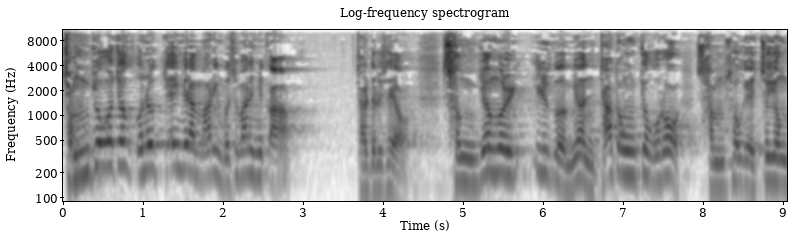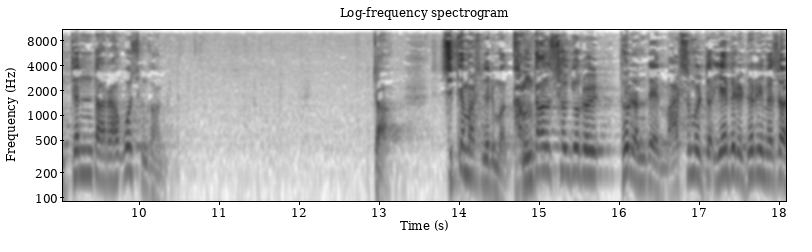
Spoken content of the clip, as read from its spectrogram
종교적 언어 게임이란 말이 무슨 말입니까? 잘 들으세요. 성경을 읽으면 자동적으로 삶 속에 적용된다라고 생각합니다. 자, 쉽게 말씀드리면 강단 설교를 들었는데 말씀을 예배를 들으면서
